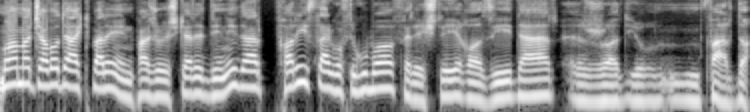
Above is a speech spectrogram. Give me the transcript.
محمد جواد اکبرین پژوهشگر دینی در پاریس در گفتگو با فرشته قاضی در رادیو فردا.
